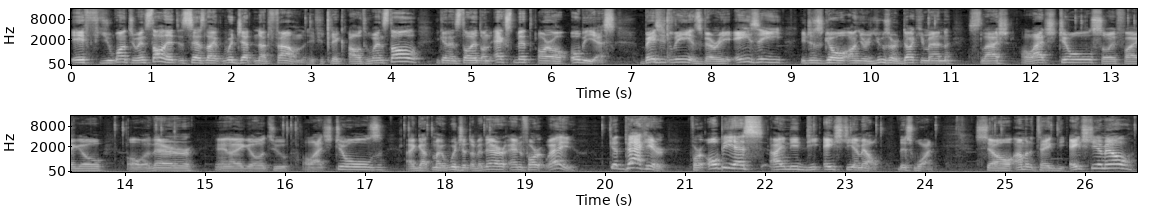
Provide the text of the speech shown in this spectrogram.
if you want to install it, it says like widget not found. If you click auto install, you can install it on XSplit or OBS. Basically, it's very easy. You just go on your user document slash Lachhh tools. So if I go over there and I go to Lachhh tools, I got my widget over there. And for, hey, Get back here. For OBS, I need the HTML, this one. So I'm gonna take the HTML,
